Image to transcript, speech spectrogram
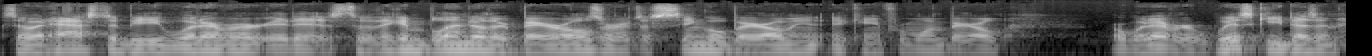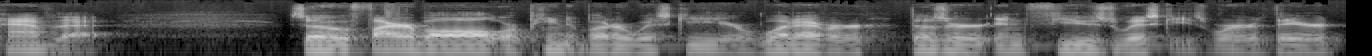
So it has to be whatever it is. So they can blend other barrels or it's a single barrel. I mean, it came from one barrel or whatever. Whiskey doesn't have that. So Fireball or peanut butter whiskey or whatever, those are infused whiskeys where they're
